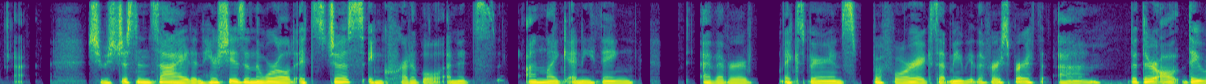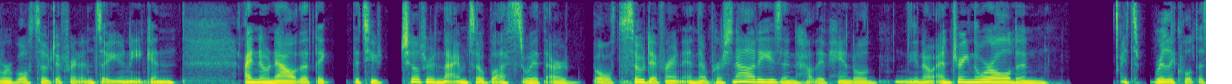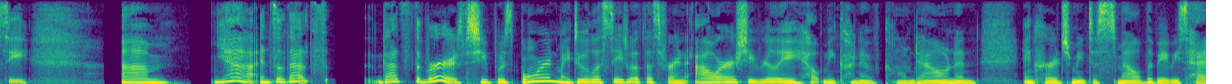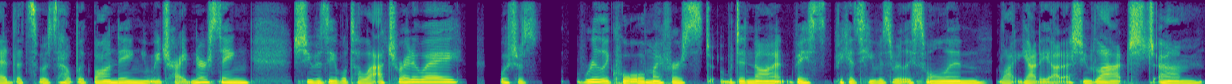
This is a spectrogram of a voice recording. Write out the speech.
She was just inside, and here she is in the world. It's just incredible. And it's unlike anything I've ever experienced before, except maybe the first birth. Um, but they're all they were both so different and so unique. And I know now that the the two children that I'm so blessed with are both so different in their personalities and how they've handled, you know, entering the world. And it's really cool to see. Um, yeah. And so that's that's the birth. She was born. My doula stayed with us for an hour. She really helped me kind of calm down and encouraged me to smell the baby's head. That's supposed to help with bonding. And We tried nursing. She was able to latch right away, which was really cool. My first did not, based because he was really swollen. Yada yada. She latched. Um,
